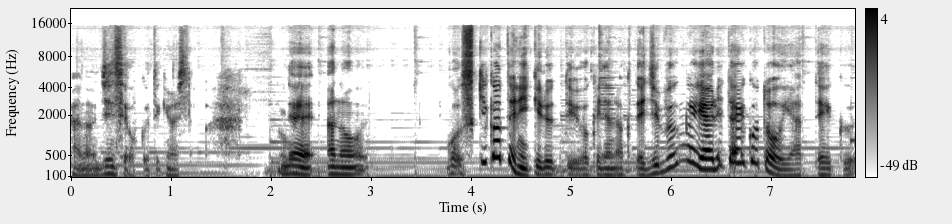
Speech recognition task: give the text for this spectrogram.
あの人生を送ってきました。であのこう好き勝手に生きるっていうわけじゃなくて自分がやりたいことをやっていくっ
